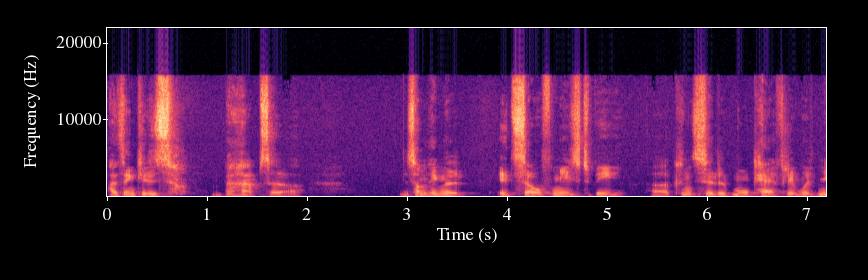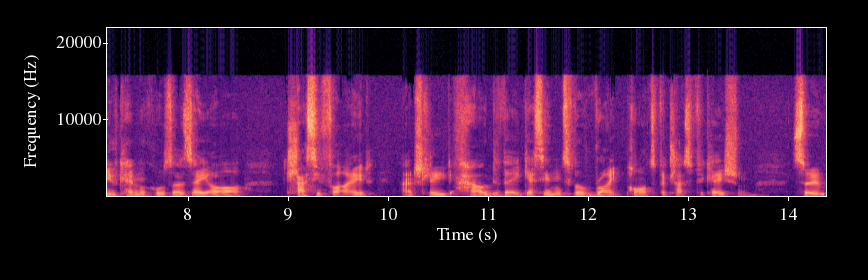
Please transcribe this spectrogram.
I think is perhaps a, something that itself needs to be uh, considered more carefully with new chemicals as they are classified. Actually, how do they get into the right part of the classification? So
